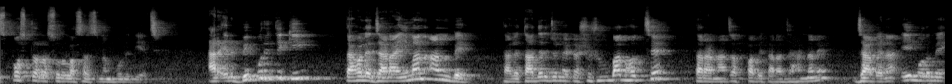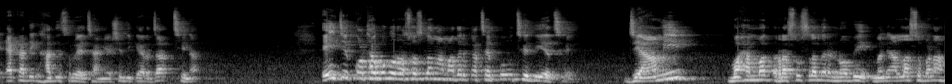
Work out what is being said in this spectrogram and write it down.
স্পষ্ট আলাইহি ওয়াসাল্লাম বলে দিয়েছে। আর এর বিপরীতে কি? তাহলে যারা ইমান আনবে, তাহলে তাদের জন্য একটা সুসংবাদ হচ্ছে, তারা নাজাত পাবে, তারা জাহান্নামে যাবে না। এই মর্মে একাধিক হাদিস রয়েছে, আমি সেদিকে আর যাচ্ছি না। এই যে কথাগুলো রাসূলুল্লাহ আমাদের কাছে পৌঁছে দিয়েছে যে আমি মোহাম্মদ রাসুসলামের নবী মানে আল্লাহ সুবানাহ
